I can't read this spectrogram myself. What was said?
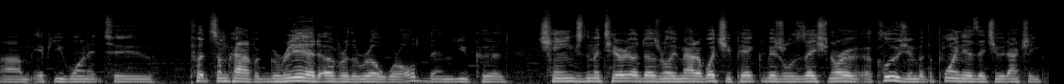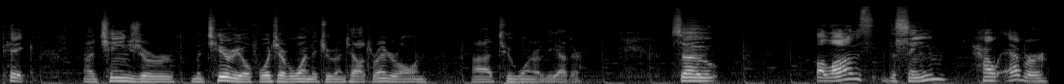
Um, if you wanted to put some kind of a grid over the real world, then you could change the material. It doesn't really matter what you pick, visualization or occlusion, but the point is that you would actually pick, uh, change your material for whichever one that you're going to tell it to render on uh, to one or the other. So a lot of the same. However,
